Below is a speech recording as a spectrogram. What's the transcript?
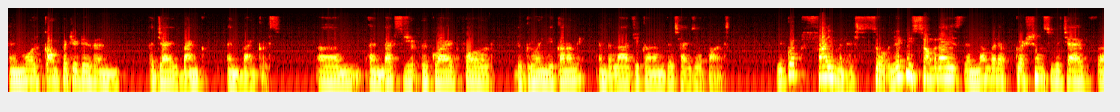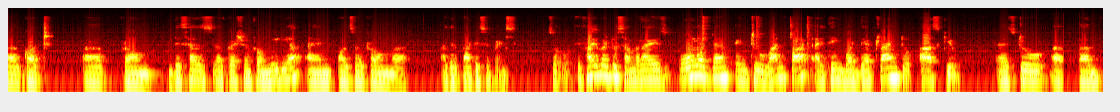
and more competitive and agile bank and bankers, um, and that's re required for the growing economy and the large economy the size of ours. We've got five minutes, so let me summarize the number of questions which I have uh, got uh, from this has a question from media and also from uh, other participants. So if I were to summarize all of them into one part, I think what they're trying to ask you as to uh, um,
